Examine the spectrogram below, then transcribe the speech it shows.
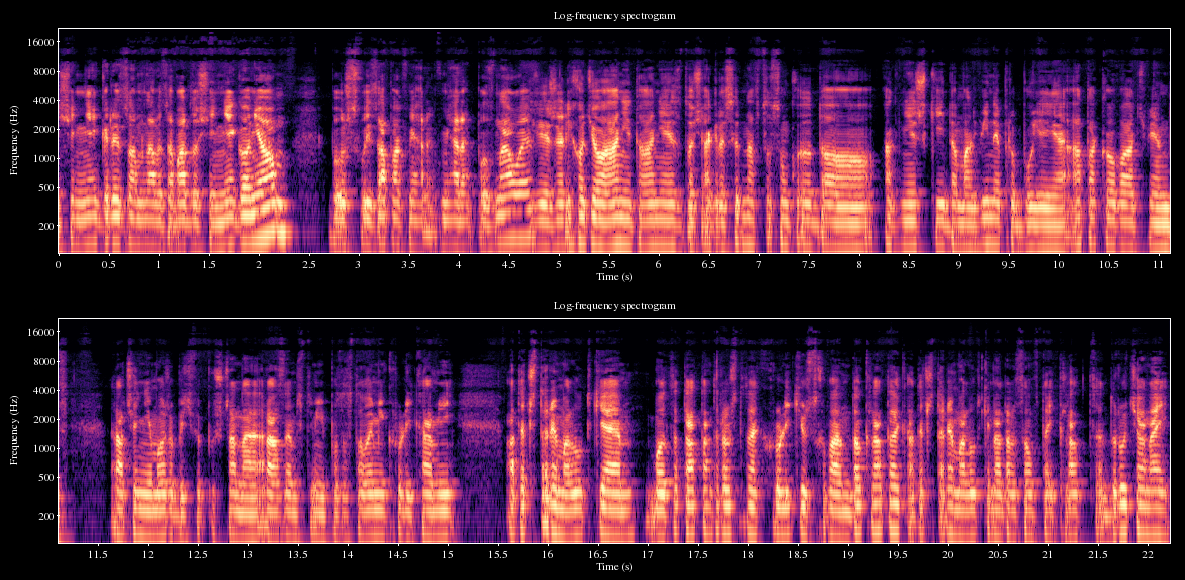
się nie gryzą, nawet za bardzo się nie gonią, bo już swój zapach w miarę, w miarę poznały. Jeżeli chodzi o Anię, to Ania jest dość agresywna w stosunku do Agnieszki do Malwiny, próbuje je atakować, więc raczej nie może być wypuszczana razem z tymi pozostałymi królikami. A te cztery malutkie, bo te, te, te, te króliki już schowałem do klatek, a te cztery malutkie nadal są w tej klatce drucianej,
